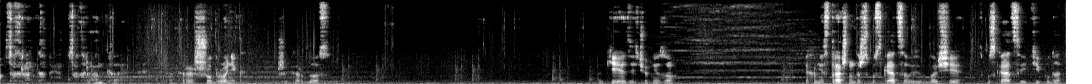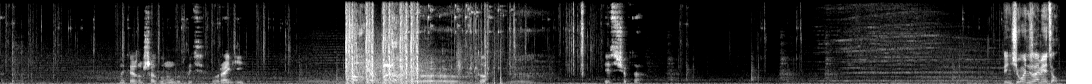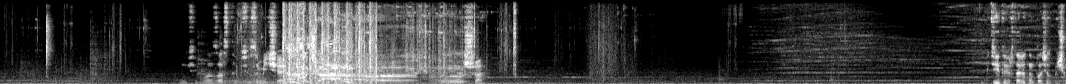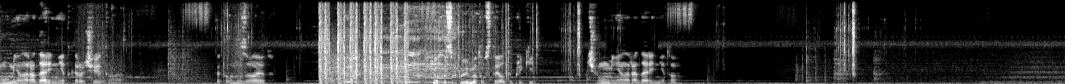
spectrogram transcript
Сохранка, сохранка. Так, хорошо, броник, шикардос. Окей, а здесь что внизу? Эх, а мне страшно даже спускаться вообще. Спускаться, идти куда-то. На каждом шагу могут быть враги. Кто? Есть еще кто? Ты ничего не заметил? Не все глазастые, все замечают. Хорошо. Где эта вертолетная площадка? Почему у меня на радаре нет, короче, этого? Как его называют? Леха за пулеметом стоял, ты прикинь. Почему у меня на радаре нету?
